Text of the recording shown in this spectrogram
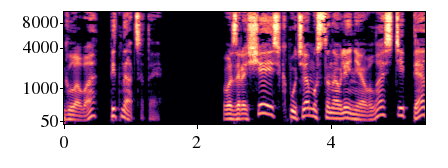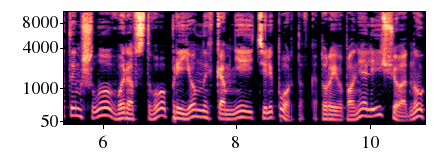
Глава 15. Возвращаясь к путям установления власти, пятым шло воровство приемных камней телепортов, которые выполняли еще одну,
